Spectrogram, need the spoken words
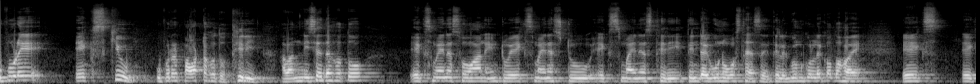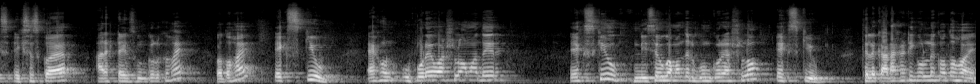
উপরে এক্স কিউব উপরের পাওয়ারটা কত? থ্রি আবার নিচে দেখো তো x minus one into x minus two x minus three তিনটা গুণ অবস্থায় আছে। তাহলে গুণ করলে কত হয়? এক্স এক্স এক্স স্কোয়ার আরেকটা এক্স গুণ করলে হয়? কত হয়? এক্স কিউব এখন উপরেও আসলো আমাদের এক্স কিউব নিচেও আমাদের গুণ করে আসলো এক্স কিউব তাহলে কাটাকাটি করলে কত হয়?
